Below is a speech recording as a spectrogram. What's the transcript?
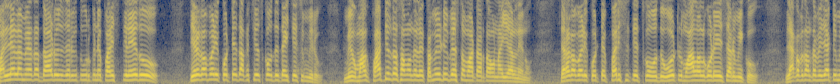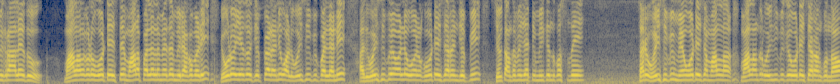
పల్లెల మీద దాడులు జరుగుతూ ఊరుకునే పరిస్థితి లేదు. తిరగబడి కొట్టేదాకా చేసుకోవద్దు దయచేసి మీరు. మీకు మాకు పార్టీలతో సంబంధం లేదు. కమ్యూనిటీ బేస్తో మాట్లాడుతూ ఉన్నా నేను. తిరగబడి కొట్టే పరిస్థితి తెచ్చుకోవద్దు. ఓట్లు మాలలు కూడా వేశారు మీకు. లేకపోతే అంత మెజార్టీ మీకు రాలేదు. మాలలు కూడా ఓటేస్తే మాల పల్లెల మీద మీరు ఎగబడి ఎవడో ఏదో చెప్పాడని వాళ్ళు వైసీపీ పల్లె అని అది వైసీపీ వాళ్ళు వాళ్ళకి ఓటేశారని చెప్పి చెబితే అంత మెజార్టీ మీకు ఎందుకు వస్తుంది? సరే వైసీపీ మేము ఓటేసాం మాల మాలందరూ వైసీపీకి ఓటేశారు అనుకుందాం.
